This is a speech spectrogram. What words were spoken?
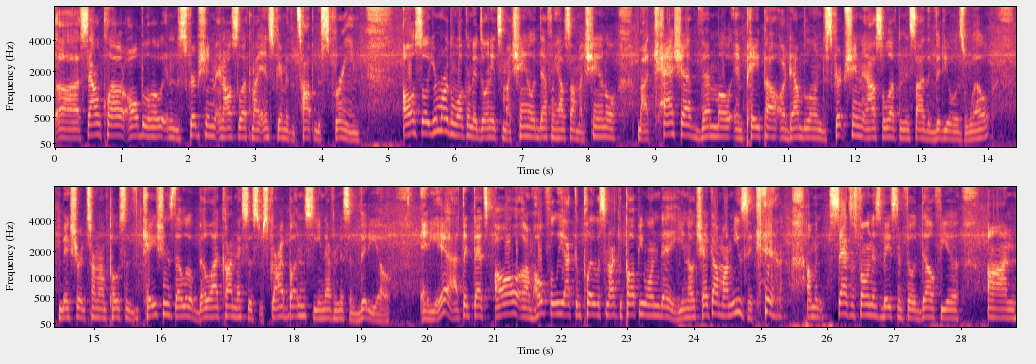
uh, SoundCloud, all below in the description, and also left my Instagram at the top of the screen. Also, you're more than welcome to donate to my channel. It definitely helps out my channel. My Cash App, Venmo, and PayPal are down below in the description. And I also left them inside the video as well. Make sure to turn on post notifications, that little bell icon next to the subscribe button so you never miss a video. And yeah, I think that's all. Um, hopefully, I can play with Snarky Puppy one day. You know, check out my music. I'm a saxophonist based in Philadelphia on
